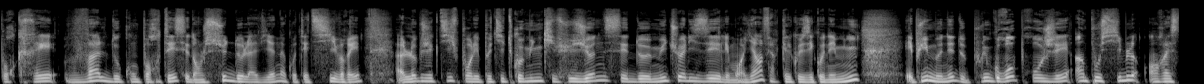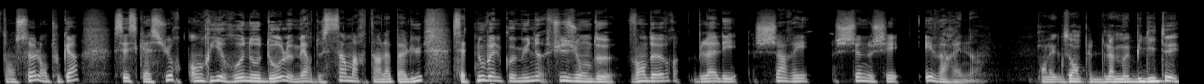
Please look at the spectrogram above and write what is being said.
pour créer Val de Comporté. C'est dans le sud de la Vienne, à côté de Civray. L'objectif pour les petites communes qui fusionnent, c'est de mutualiser les moyens, faire quelques économies et puis mener de plus gros projets impossibles en restant seul. En tout cas, c'est ce qu'assure Henri Renaudot, le maire de Saint-Martin-la-Palue. Cette nouvelle commune, fusion de Vendeuvre, Blalais, Charret, Chenochet et Varennes l'exemple de la mobilité.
